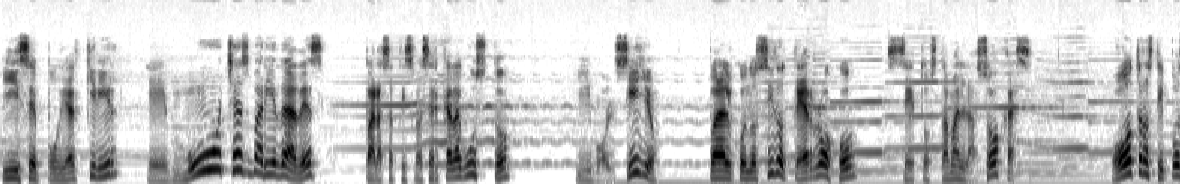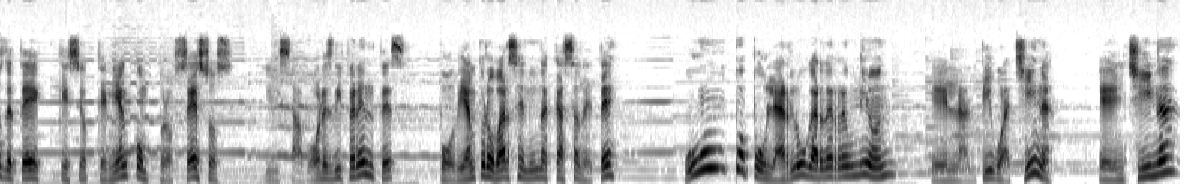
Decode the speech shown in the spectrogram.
y se podía adquirir en muchas variedades para satisfacer cada gusto y bolsillo. Para el conocido té rojo se tostaban las hojas. Otros tipos de té que se obtenían con procesos y sabores diferentes podían probarse en una casa de té un popular lugar de reunión en la antigua China. En China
